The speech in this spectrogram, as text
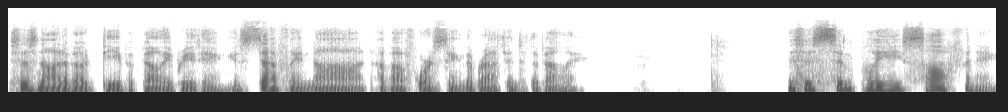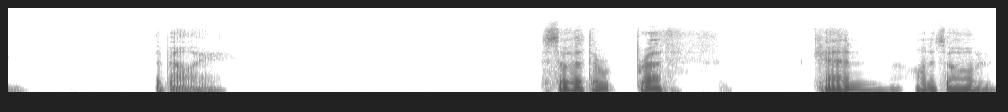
This is not about deep belly breathing. It's definitely not about forcing the breath into the belly. This is simply softening the belly so that the breath can, on its own,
